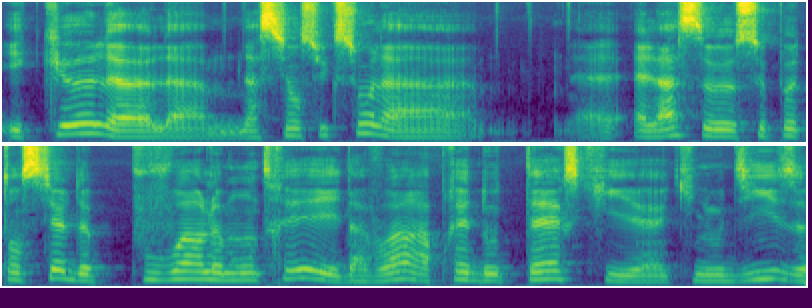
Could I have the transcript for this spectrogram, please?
et que la, science-fiction, elle a ce, potentiel de pouvoir le montrer et d'avoir après d'autres textes euh, qui nous disent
